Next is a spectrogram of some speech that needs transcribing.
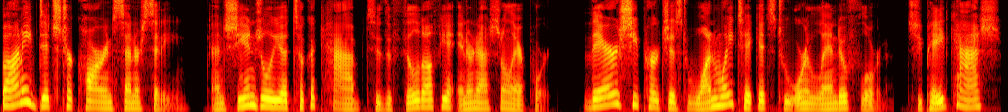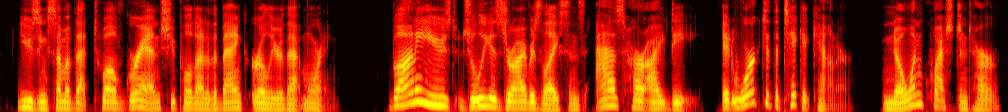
Bonnie ditched her car in Center City, and she and Julia took a cab to the Philadelphia International Airport. There, she purchased one way tickets to Orlando, Florida. She paid cash, using some of that 12 grand she pulled out of the bank earlier that morning. Bonnie used Julia's driver's license as her ID. It worked at the ticket counter. No one questioned her.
